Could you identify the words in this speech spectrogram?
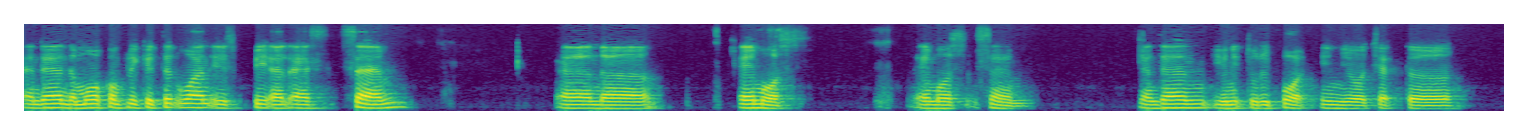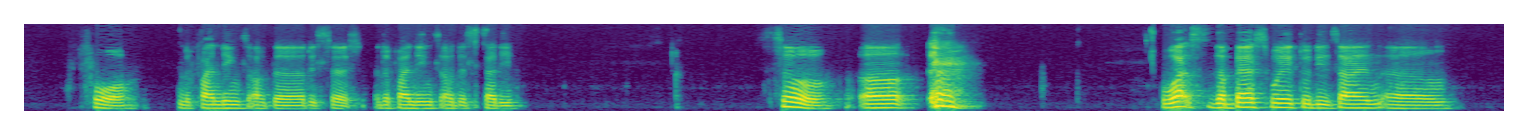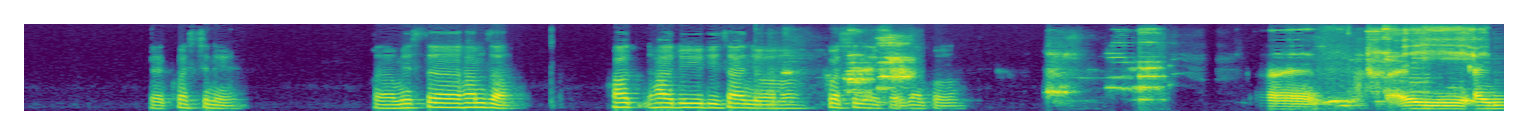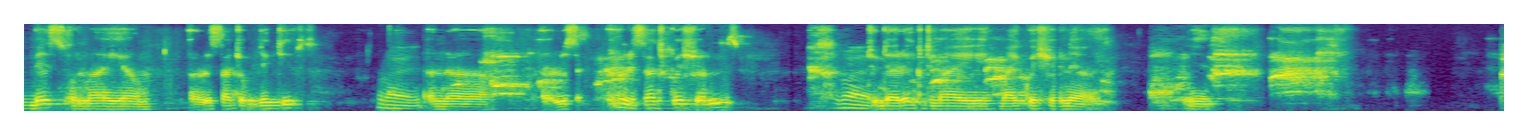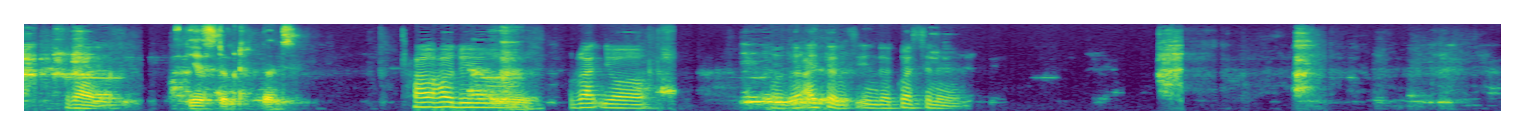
And then the more complicated one is PLS SEM and uh, AMOS, AMOS SEM. And then you need to report in your chapter four, the findings of the research, the findings of the study. So, uh, what's the best way to design um, the questionnaire? Uh, Mr. Hamza, how, how do you design your questionnaire, for example? Uh, I, I base on my um, research objectives right. and uh, research questions right. to direct my my questionnaire. Yes. Right. Yes, doctor. That's. How how do you write your uh, the items in the questionnaire?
